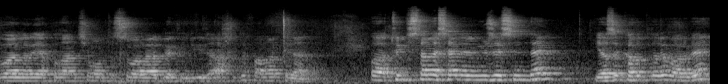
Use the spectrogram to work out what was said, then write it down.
duvarlara yapılan çimento sıvalar döküldü, güzel aşıldı falan filan. O Türk İslam Eserleri Müzesi'nde yazı kalıpları var ve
